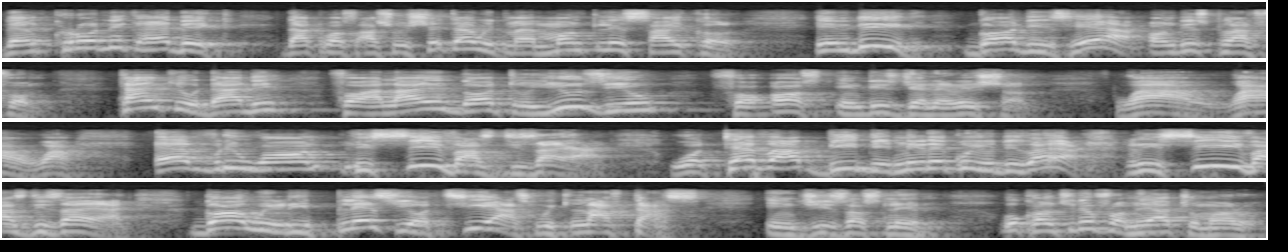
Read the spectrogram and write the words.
then chronic headache that was associated with my monthly cycle. Indeed, God is here on this platform. Thank you, Daddy, for allowing God to use you for us in this generation. Wow, wow, wow. Everyone receive as desired. Whatever be the miracle you desire, receive as desired. God will replace your tears with laughters in Jesus' name. We'll continue from here tomorrow.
